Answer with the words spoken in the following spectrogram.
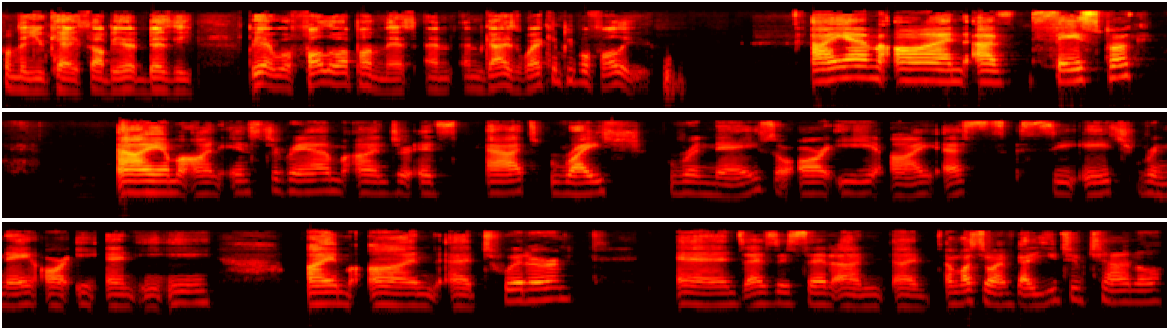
from the UK, so I'll be a bit busy. But yeah, we'll follow up on this. And and guys, where can people follow you? I am on uh, Facebook. I am on Instagram under it's at Reisch Renee. So R E I S C H Renee R E N E E. I'm on uh, Twitter, and as I said, on uh, I'm also I've got a YouTube channel,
